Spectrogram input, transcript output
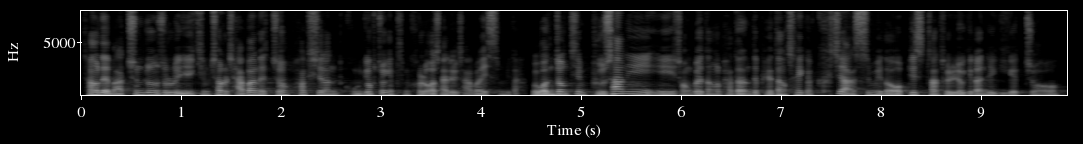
상대 맞춤 전술로 이 김천을 잡아냈죠. 확실한 공격적인 팀 컬러가 자리를 잡아 있습니다. 원정팀 부산이 이 정배당을 받았는데 배당 차이가 크지 않습니다. 어피스탄 전력이란 얘기겠죠.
